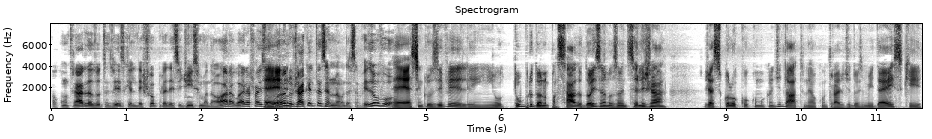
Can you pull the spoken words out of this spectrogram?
ao contrário das outras vezes que ele deixou para decidir em cima da hora, agora faz é, um ano já que ele está dizendo, não, dessa vez eu vou. É, essa inclusive ele em outubro do ano passado, dois anos antes, ele já, já se colocou como candidato, né? Ao contrário de 2010, que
